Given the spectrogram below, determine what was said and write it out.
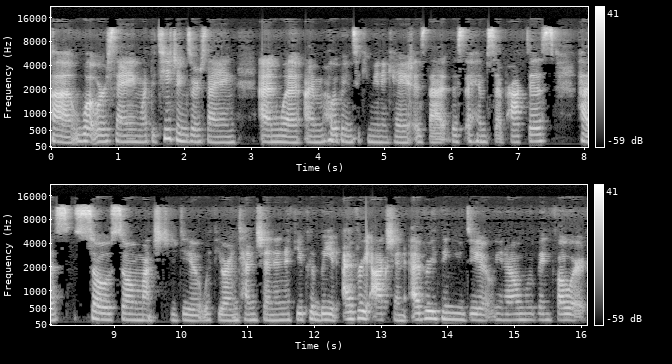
uh, what we're saying, what the teachings are saying, and what I'm hoping to communicate is that this ahimsa practice has so, so much to do with your intention. And if you could lead every action, everything you do, you know, moving forward,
